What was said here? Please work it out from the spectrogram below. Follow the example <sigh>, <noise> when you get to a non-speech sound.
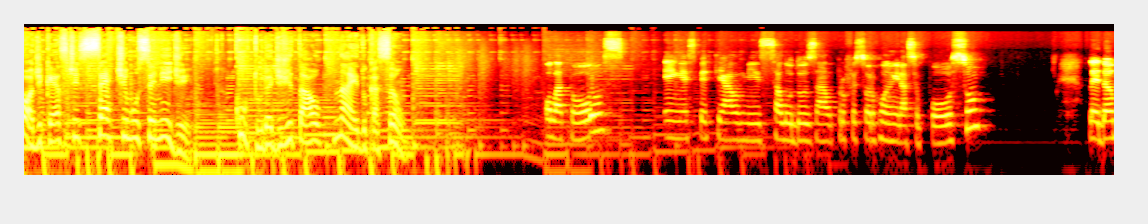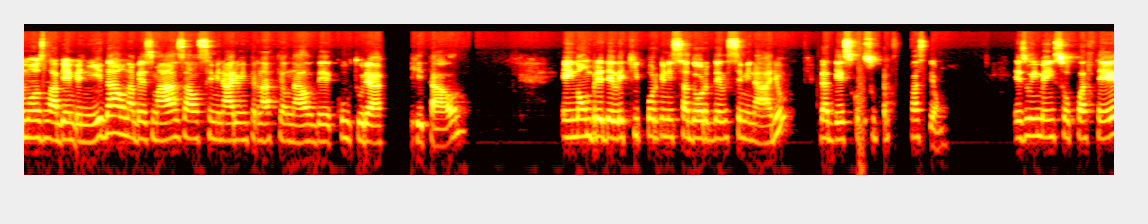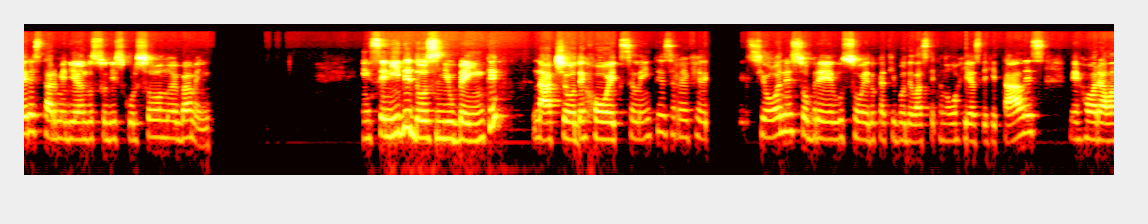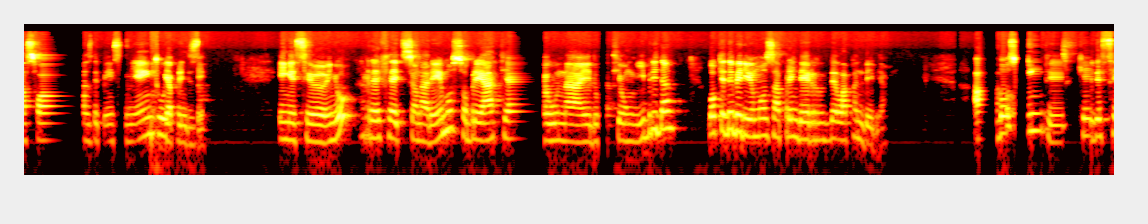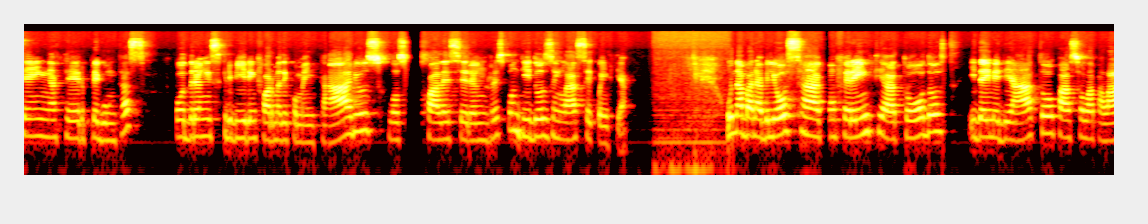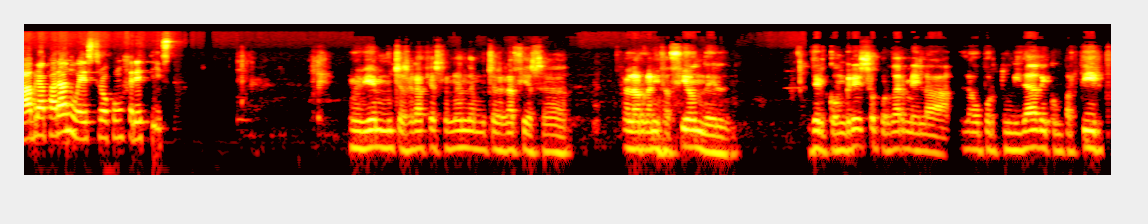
Podcast Sétimo CENID Cultura Digital na Educação. Olá a todos, em especial mis saludos ao professor Juan Inácio Poço. Le damos a bem-vinda uma vez mais ao Seminário Internacional de Cultura Digital. Em nome do equipe organizador do seminário, agradeço sua participação. É um imenso prazer estar mediando seu discurso novamente. Em CENID 2020, Nacho dejó excelentes reflexiones sobre el uso educativo de las tecnologías digitales, las formas de pensamiento y aprendizaje. En ese año, reflexionaremos sobre hacia una educación híbrida, lo que deberíamos aprender de la pandemia. A los que deseen hacer preguntas, podrán escribir en forma de comentarios, los cuales serán respondidos en la secuencia. Una maravillosa conferencia a todos y de inmediato paso la palabra para nuestro conferencista. Muy bien, muchas gracias Fernanda, muchas gracias a, a la organización del, del, Congreso por darme la, la, oportunidad de compartir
